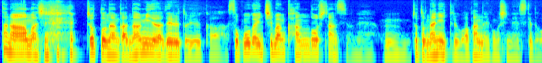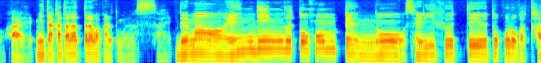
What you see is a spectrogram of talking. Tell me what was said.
たなマジで ちょっとなんか涙出るというか、そこが一番感動したんですよね。うん。ちょっと何言ってるか分かんないかもしれないですけど、はい。見た方だったら分かると思います。はい。で、まあ、エンディングと本編のセリフっていうところが被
